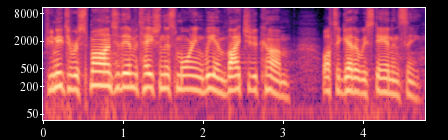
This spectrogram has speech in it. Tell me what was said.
If you need to respond to the invitation this morning, we invite you to come while together we stand and sing.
